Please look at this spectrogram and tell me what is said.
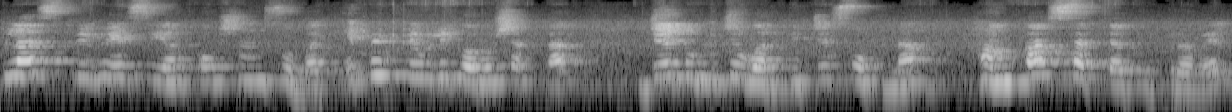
plus previous year question सोबत इफेक्टिव्हली करू शकतात जे तुमचे वरतीचे स्वप्न हमखास सत्यात उतरवेल.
